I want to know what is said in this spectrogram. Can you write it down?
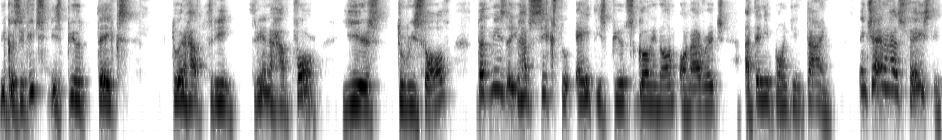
because if each dispute takes two and a half, three, three and a half, four years to resolve, that means that you have six to eight disputes going on on average at any point in time. And China has faced it.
